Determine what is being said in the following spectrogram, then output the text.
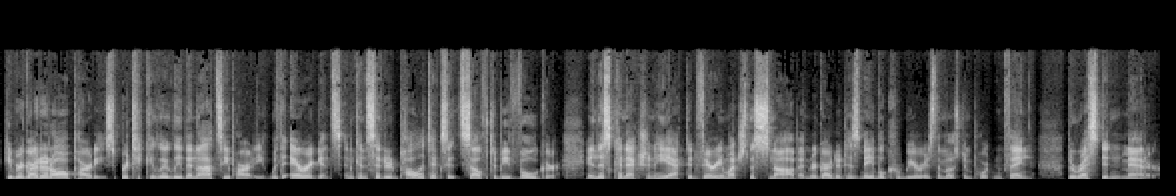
He regarded all parties, particularly the Nazi Party, with arrogance and considered politics itself to be vulgar. In this connection, he acted very much the snob and regarded his naval career as the most important thing. The rest didn't matter.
